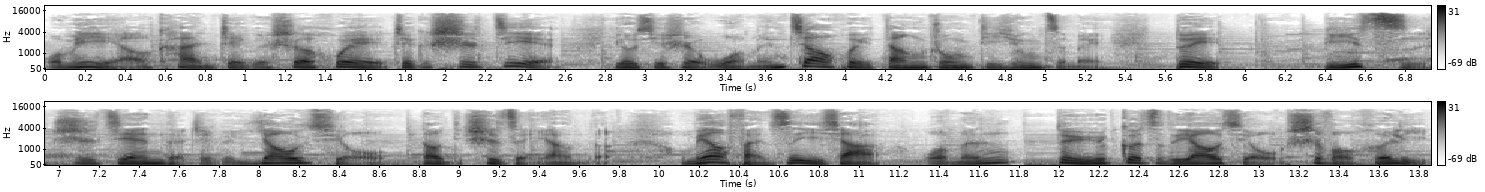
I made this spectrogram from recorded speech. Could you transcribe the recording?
我们也要看这个社会、这个世界，尤其是我们教会当中弟兄姊妹对彼此之间的这个要求到底是怎样的。我们要反思一下，我们对于各自的要求是否合理。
